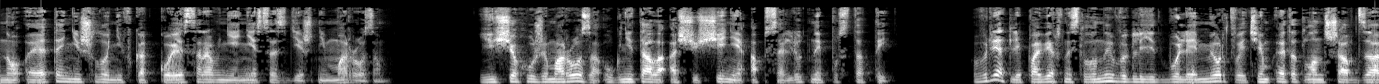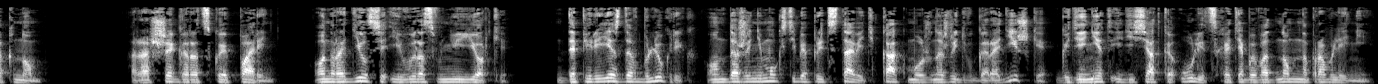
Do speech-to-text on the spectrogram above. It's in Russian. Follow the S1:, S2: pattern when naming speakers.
S1: Но это не шло ни в какое сравнение со здешним морозом. Еще хуже мороза угнетало ощущение абсолютной пустоты. Вряд ли поверхность Луны выглядит более мертвой, чем этот ландшафт за окном. Роше городской парень. Он родился и вырос в Нью-Йорке. До переезда в Блюкрик он даже не мог себе представить, как можно жить в городишке, где нет и десятка улиц хотя бы в одном направлении.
